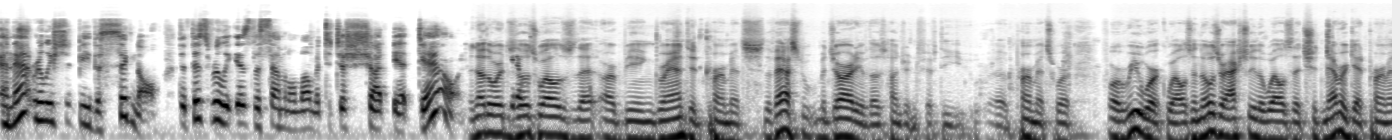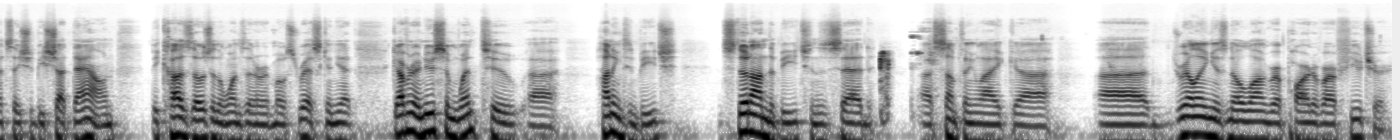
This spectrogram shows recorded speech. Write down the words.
And that really should be the signal that this really is the seminal moment to just shut it down. In other words, you those know, wells that are being granted permits, the vast majority of those 150 uh, permits were for rework wells, and those are actually the wells that should never get permits. They should be shut down because those are the ones that are at most risk. And yet, Governor Newsom went to uh, Huntington Beach, stood on the beach, and said uh, something like, uh, uh "Drilling is no longer a part of our future."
